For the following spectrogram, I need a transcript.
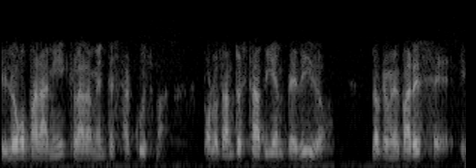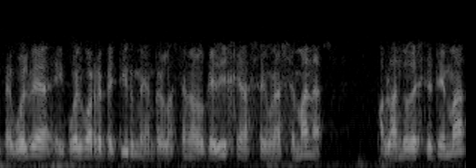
y luego para mí claramente está Kuzma. Por lo tanto está bien pedido. Lo que me parece, y me vuelve y vuelvo a repetirme en relación a lo que dije hace unas semanas hablando de este tema,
